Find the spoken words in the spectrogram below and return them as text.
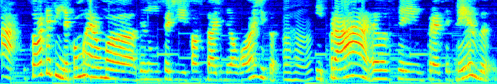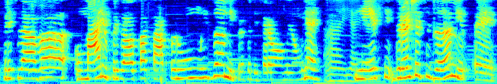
Ah, só que assim, né? Como era uma denúncia de falsidade ideológica, Aham. e pra elas serem pra ser presa, precisava. O Mário precisava passar por um exame pra saber se era homem ou mulher. Ai, ai. Nesse, durante esse exame, é,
